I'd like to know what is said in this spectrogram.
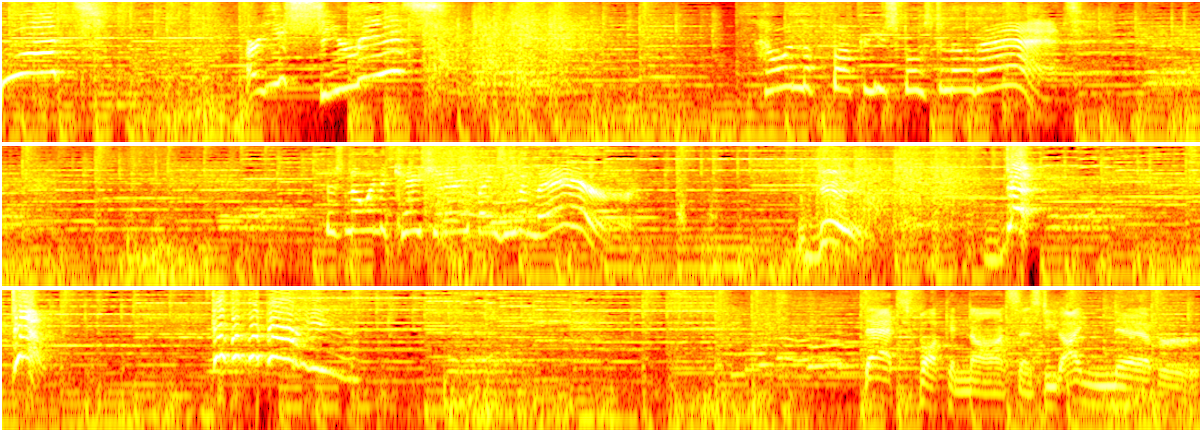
What? Are you serious? How in the fuck are you supposed to know that? There's no indication anything's even there. Dude. That's fucking nonsense, dude. I never.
